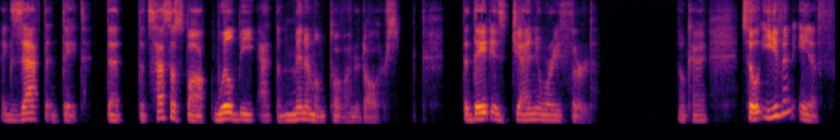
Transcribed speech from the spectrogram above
Exact date that the Tesla stock will be at the minimum twelve hundred dollars. The date is January third. Okay, so even if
